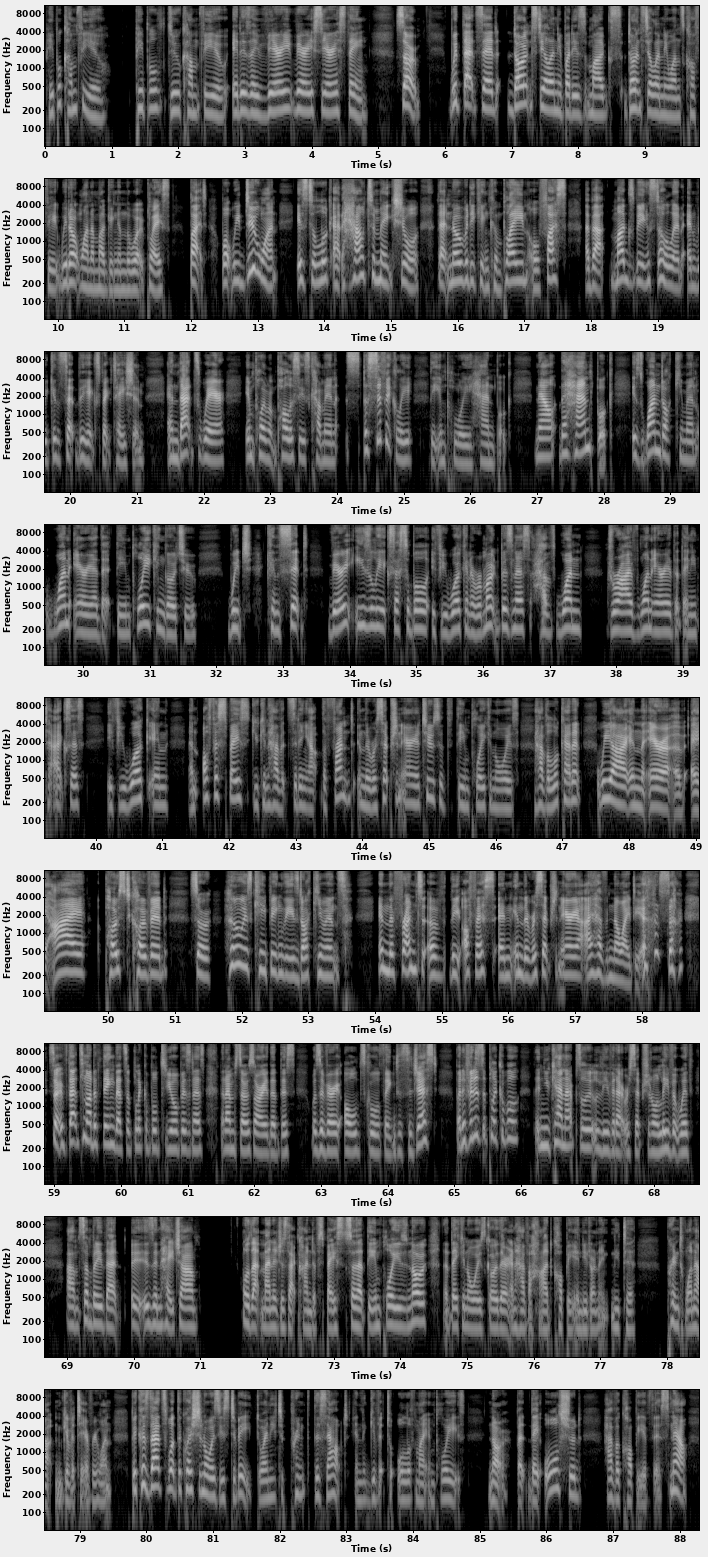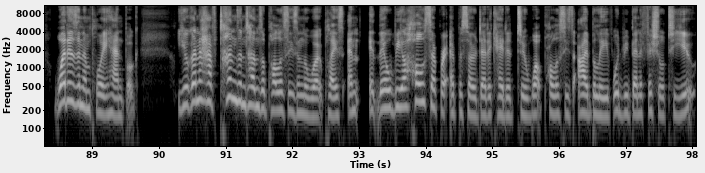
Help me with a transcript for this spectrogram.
people come for you. People do come for you. It is a very, very serious thing. So, with that said, don't steal anybody's mugs. Don't steal anyone's coffee. We don't want a mugging in the workplace. But what we do want is to look at how to make sure that nobody can complain or fuss about mugs being stolen and we can set the expectation. And that's where employment policies come in, specifically the employee handbook. Now, the handbook is one document, one area that the employee can go to, which can sit very easily accessible if you work in a remote business, have one drive, one area that they need to access. If you work in an office space, you can have it sitting out the front in the reception area too, so that the employee can always have a look at it. We are in the era of AI, post COVID. So, who is keeping these documents in the front of the office and in the reception area? I have no idea. So so if that's not a thing that's applicable to your business then i'm so sorry that this was a very old school thing to suggest. But if it is applicable then you can absolutely leave it at reception or leave it with um, somebody that is in hr or that manages that kind of space so that the employees know that they can always go there and have a hard copy and you don't need to print one out and give it to everyone. Because that's what the question always used to be. Do i need to print this out and give it to all of my employees? No but they all should have a copy of this. Now what is an employee handbook? You're going to have tons and tons of policies in the workplace, and it, there will be a whole separate episode dedicated to what policies I believe would be beneficial to you.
